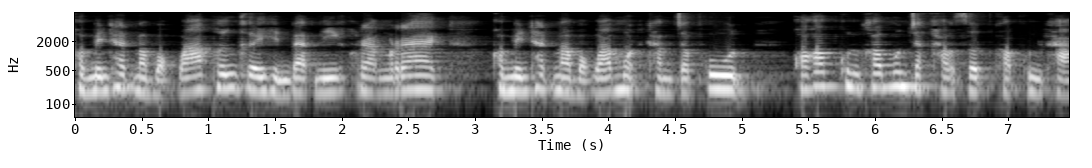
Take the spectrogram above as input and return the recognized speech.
คอมเมนต์ถัดมาบอกว่าเพิ่งเคยเห็นแบบนี้ครั้งแรก คอมเมนต์ถัดมาบอกว่าหมดคำจะพูด ขอขอบคุณข้อมูลจากข่าวสดขอบคุณค่ะ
